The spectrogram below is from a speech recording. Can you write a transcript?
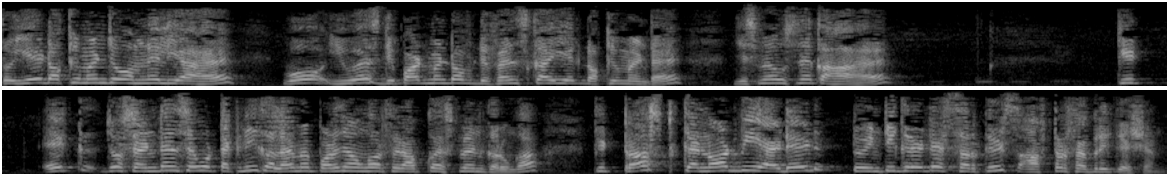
तो ये डॉक्यूमेंट जो हमने लिया है, वो यूएस डिपार्टमेंट ऑफ़ डिफेंस का ही एक डॉक्यूमेंट है, जिसमें उसने कहा है कि एक जो सेंटेंस है, वो टेक्निकल है, मैं पढ़ जाऊँगा और फिर आपको एक्सप्लेन करूँगा कि trust can not be added to integrated circuits after fabrication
